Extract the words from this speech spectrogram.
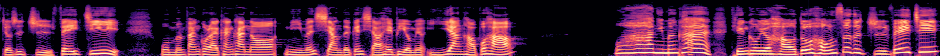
就是纸飞机。我们翻过来看看哦，你们想的跟小黑皮有没有一样，好不好？哇，你们看，天空有好多红色的纸飞机。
